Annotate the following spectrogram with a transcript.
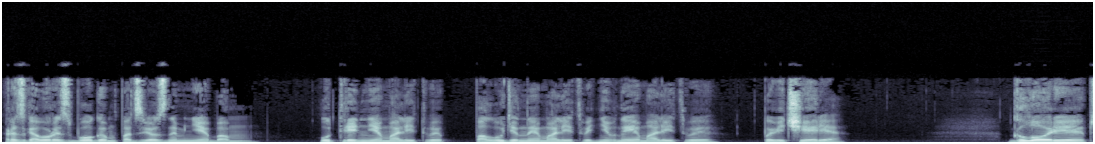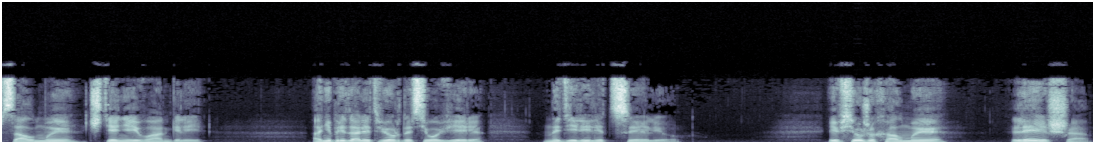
разговоры с Богом под звездным небом, утренние молитвы, полуденные молитвы, дневные молитвы, повечерия, глории, псалмы, чтение Евангелий. Они придали твердость его вере, наделили целью. И все же холмы Лейша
